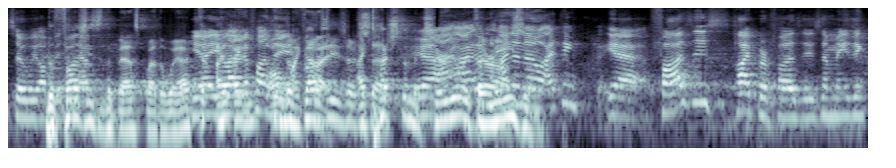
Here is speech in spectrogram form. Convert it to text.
So we The fuzzies have- are the best, by the way. I, Yeah, you I- like I- the fuzzy. Oh my god! Fuzzies are I, I touched the material. I, it's I don't, amazing. I don't know. I think yeah, fuzzies, hyper fuzzy is amazing.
